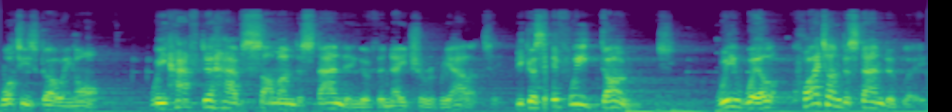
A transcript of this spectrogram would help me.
what is going on, we have to have some understanding of the nature of reality. Because if we don't, we will, quite understandably,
